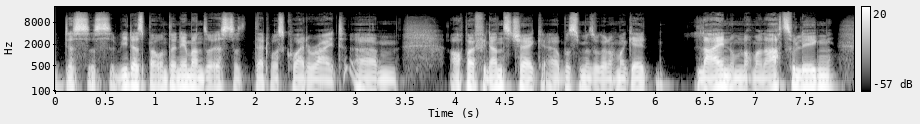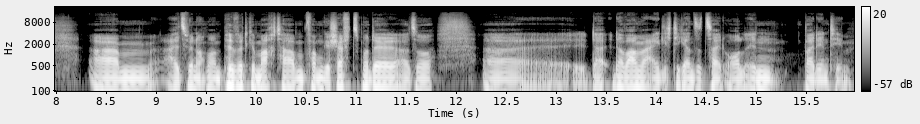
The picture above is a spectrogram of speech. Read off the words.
das ist, wie das bei Unternehmern so ist, that was quite right. Ähm, auch bei Finanzcheck äh, musste ich mir sogar nochmal Geld leihen, um nochmal nachzulegen, ähm, als wir nochmal einen Pivot gemacht haben vom Geschäftsmodell. Also äh, da, da waren wir eigentlich die ganze Zeit all in bei den Themen.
